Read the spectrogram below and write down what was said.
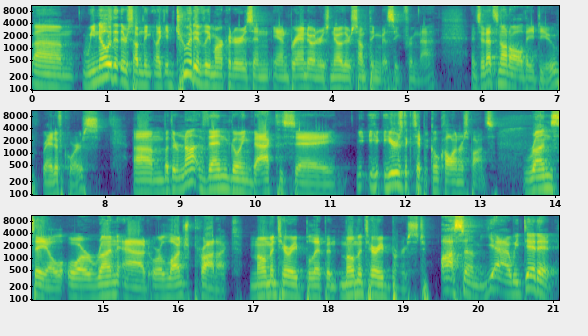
um, we know that there's something like intuitively marketers and, and brand owners know there's something missing from that. And so that's not all they do, right? Of course. Um, but they're not then going back to say, here's the typical call and response run sale or run ad or launch product, momentary blip and momentary burst. Awesome. Yeah, we did it.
